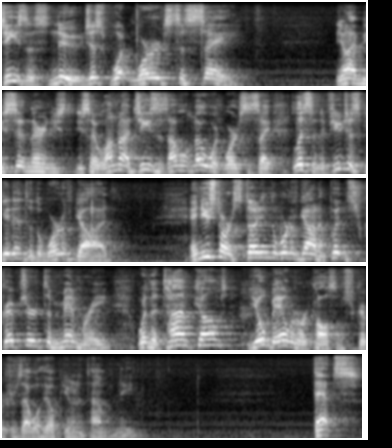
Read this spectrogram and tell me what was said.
Jesus knew just what words to say. You might be sitting there and you, you say, Well, I'm not Jesus. I won't know what words to say. Listen, if you just get into the Word of God and you start studying the Word of God and putting Scripture to memory, when the time comes, you'll be able to recall some Scriptures that will help you in a time of need. That's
